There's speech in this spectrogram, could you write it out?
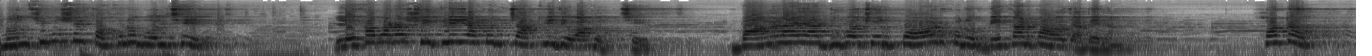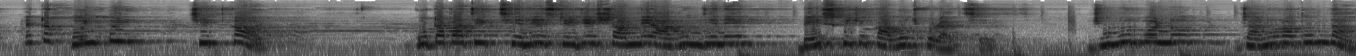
মন্ত্রী মন্ত্রীমশাই তখনও বলছেন, লেখাপড়া শিখলেই এখন চাকরি দেওয়া হচ্ছে। বাংলায় আর দু বছর পর কোনো বেকার পাওয়া যাবে না। হঠাৎ একটা হই হই চিৎকার। গোটা ছেলে স্টেজের সামনে আগুন জেনে বেশ কিছু কাগজ পোড়াচ্ছে। ঝুমুর বলল, জানো রতনদা,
